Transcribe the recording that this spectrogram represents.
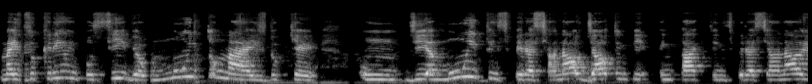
mas o Crio Impossível, muito mais do que um dia muito inspiracional, de alto impacto inspiracional, e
